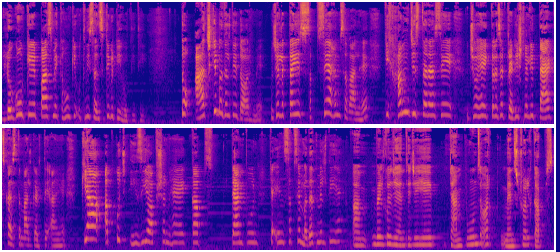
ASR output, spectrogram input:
लोगों के पास में कहूँ कि उतनी सेंसिटिविटी होती थी। तो आज के बदलते दौर में मुझे लगता है ये सबसे अहम सवाल है कि हम जिस तरह से जो है एक तरह से ट्रेडिशनली पैड्स का इस्तेमाल करते आए हैं क्या अब कुछ इजी ऑप्शन है कप्स टैम्पून क्या इन सबसे मदद मिलती है? um, बिल्कुल जयंती जी ये टैम्पून्स और मेंस्ट्रुअल कप्स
